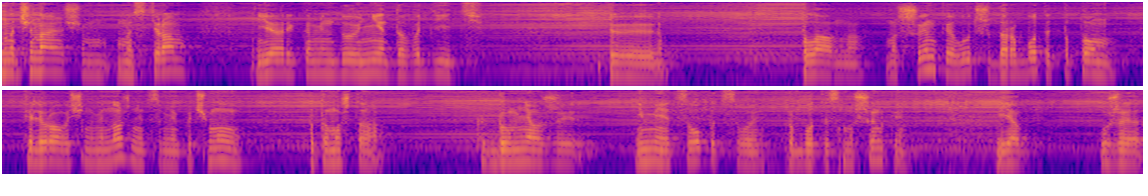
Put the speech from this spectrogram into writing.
Начинающим мастерам я рекомендую не доводить э, плавно машинкой, лучше доработать потом филировочными ножницами. Почему? Потому что как бы у меня уже имеется опыт свой работы с машинкой. Я уже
